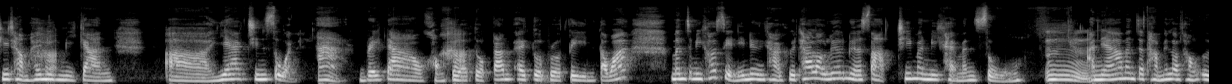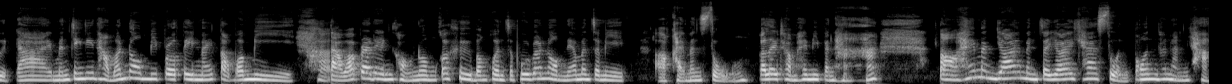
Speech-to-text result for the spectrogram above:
ที่ทำให้มันค่ะมีการอ่า แยกชิ้นส่วนอ่า break down ของตัวค่ะตัวกล้ามไอตัวโปรตีน แต่ว่ามันจะมีข้อเสียนิดนึงค่ะ คือถ้าเราเลือกเนื้อสัตว์ที่มันมีไขมันสูงอืมอันเนี้ยมันจะทำให้เราท้องอืดได้เหมันจริง ๆ ถามว่านมมีโปรตีนไหมตอบว่ามีค่ะแต่ว่าประเด็นของนมก็คือบางคนจะพูดว่านมเนี่ยมันจะมีเอ่อไขมันสูงก็เลยทำให้มีปัญหา ต่อให้มันย่อยมันจะย่อยแค่ส่วนต้นเท่านั้นค่ะ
